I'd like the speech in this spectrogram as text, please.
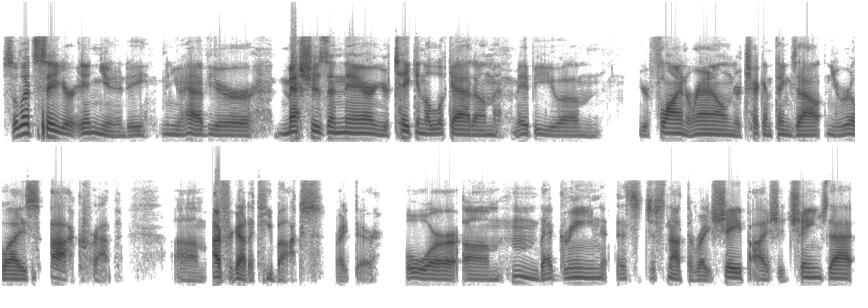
So let's say you're in Unity and you have your meshes in there, you're taking a look at them, maybe you, um, you're flying around, you're checking things out, and you realize, ah, crap, um, I forgot a tee box right there. Or, um, hmm, that green, it's just not the right shape, I should change that.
